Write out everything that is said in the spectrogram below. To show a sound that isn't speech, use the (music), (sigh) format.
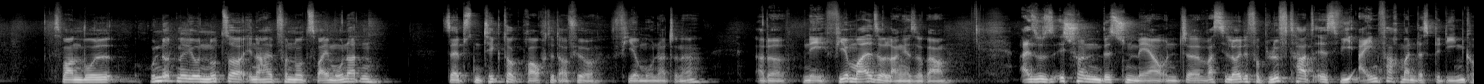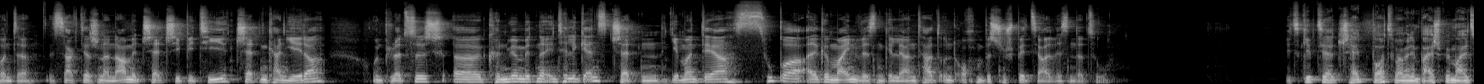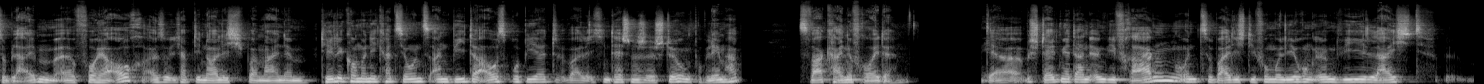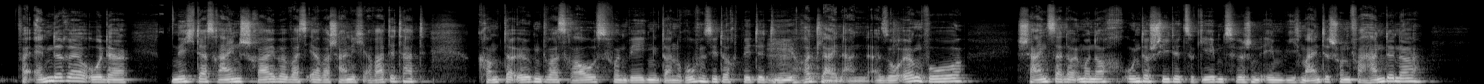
Es waren wohl 100 Millionen Nutzer innerhalb von nur zwei Monaten. Selbst ein TikTok brauchte dafür vier Monate, ne? Oder nee, viermal so lange sogar. Also es ist schon ein bisschen mehr. Und äh, was die Leute verblüfft hat, ist, wie einfach man das bedienen konnte. Es sagt ja schon der Name ChatGPT, chatten kann jeder. Und plötzlich äh, können wir mit einer Intelligenz chatten. Jemand, der super Allgemeinwissen gelernt hat und auch ein bisschen Spezialwissen dazu. Jetzt gibt es ja Chatbots, bei dem Beispiel mal zu bleiben, äh, vorher auch. Also ich habe die neulich bei meinem Telekommunikationsanbieter ausprobiert, weil ich eine technische Störung, ein Problem habe. Es war keine Freude. Der stellt mir dann irgendwie Fragen und sobald ich die Formulierung irgendwie leicht verändere oder nicht das reinschreibe, was er wahrscheinlich erwartet hat, kommt da irgendwas raus von wegen, dann rufen Sie doch bitte die mhm. Hotline an. Also irgendwo scheint es dann da immer noch Unterschiede zu geben zwischen eben, wie ich meinte, schon vorhandener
